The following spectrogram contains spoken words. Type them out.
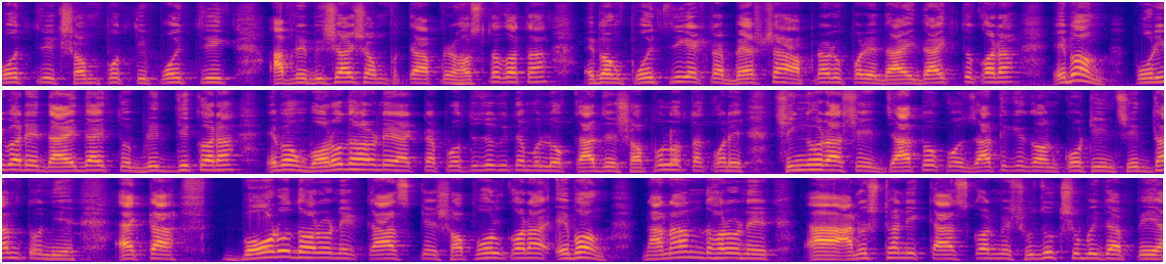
পৈতৃক সম্পত্তি, পৈতৃক আপনার বিষয় সম্পত্তি, আপনার হস্তগতা এবং পৈতৃক একটা ব্যবসা আপনার উপরে দায় দায়িত্ব করা এবং পরিবারের দায় দায়িত্ব বৃদ্ধি করা এবং বড় ধরনের একটা প্রতিযোগিতামূলক কাজে সফলতা করে সিংহ রাশির জাতক ও জাতিকাগণ কঠিন সিদ্ধান্ত নিয়ে একটা বড় ধরনের কাজকে সফল করা এবং নানান ধরনের আনুষ্ঠানিক কাজকর্মে সুযোগ সুবিধা পেয়ে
